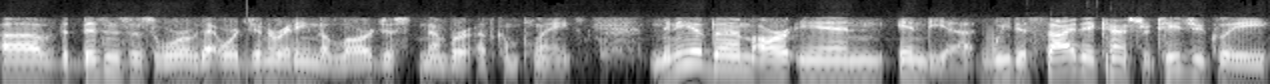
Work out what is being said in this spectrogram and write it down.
of the businesses were that were generating the largest number of complaints. Many of them are in India. We decided kind of strategically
